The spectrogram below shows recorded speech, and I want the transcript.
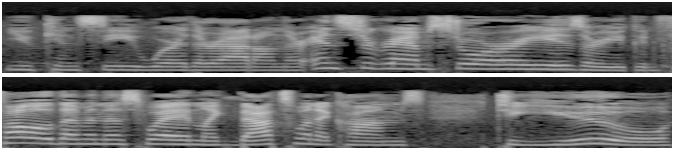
you can see where they're at on their Instagram stories or you can follow them in this way and like that's when it comes to you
